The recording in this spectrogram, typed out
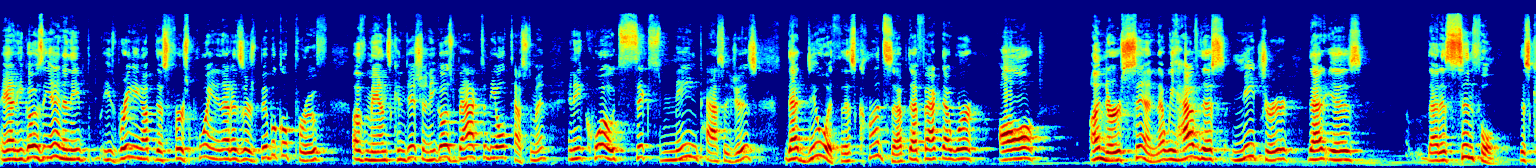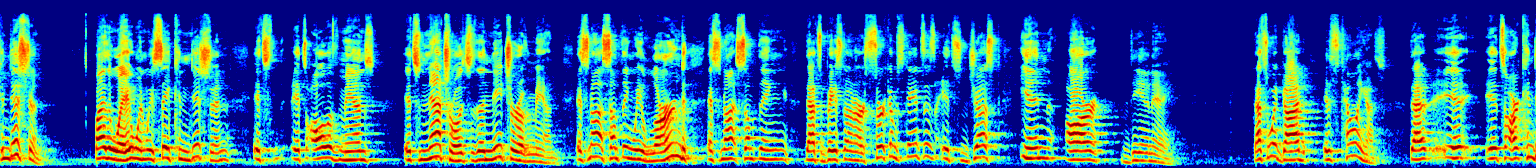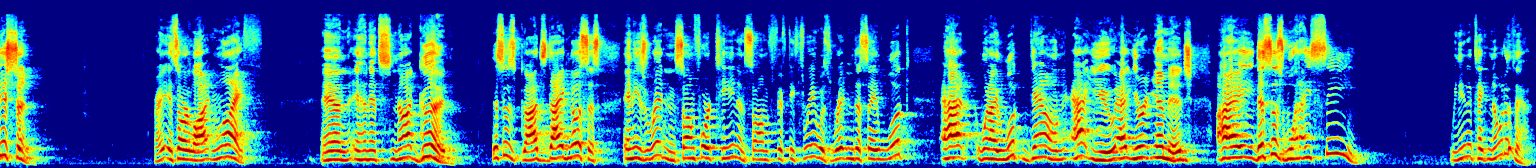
And he goes in and he, he's bringing up this first point, and that is there's biblical proof of man's condition. He goes back to the Old Testament and he quotes six main passages that deal with this concept, that fact that we're all under sin, that we have this nature that is, that is sinful, this condition. By the way, when we say condition, it's, it's all of man's it's natural, it's the nature of man. It's not something we learned, it's not something that's based on our circumstances, it's just in our DNA. That's what God is telling us, that it, it's our condition, right? It's our lot in life. And, and it's not good. This is God's diagnosis. And he's written, Psalm 14 and Psalm 53 was written to say, Look at, when I look down at you, at your image, I, this is what I see. We need to take note of that.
